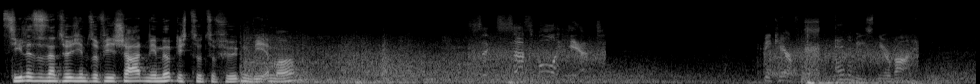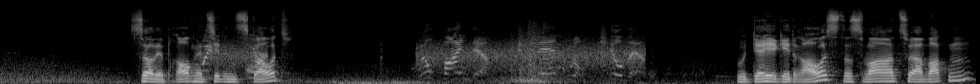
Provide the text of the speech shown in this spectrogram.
Ziel ist es natürlich, ihm so viel Schaden wie möglich zuzufügen, wie immer. So, wir brauchen jetzt hier den Scout. Gut, der hier geht raus. Das war zu erwarten.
